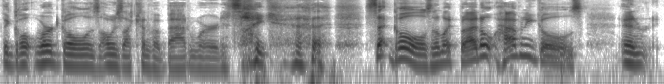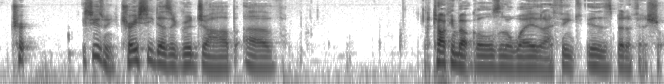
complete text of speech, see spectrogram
the goal, word goal is always like kind of a bad word. It's like set goals, and I'm like, but I don't have any goals. And excuse me, Tracy does a good job of talking about goals in a way that I think is beneficial,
